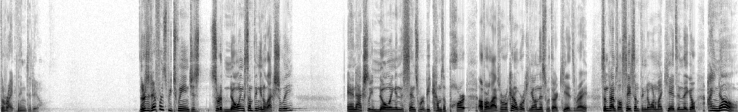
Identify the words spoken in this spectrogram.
the right thing to do? There's a difference between just sort of knowing something intellectually and actually knowing in the sense where it becomes a part of our lives. Where We're kind of working on this with our kids, right? Sometimes I'll say something to one of my kids and they go, I know.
